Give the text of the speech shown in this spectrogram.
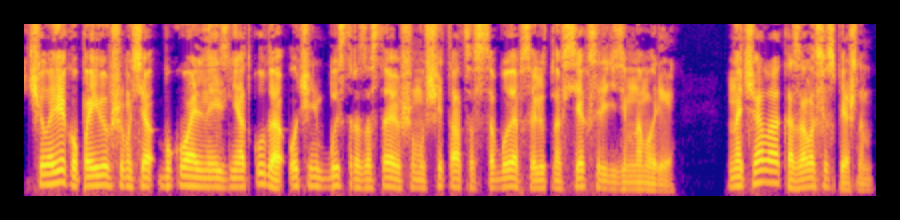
человеку, появившемуся буквально из ниоткуда, очень быстро заставившему считаться с собой абсолютно всех в Средиземноморье. Начало оказалось успешным.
